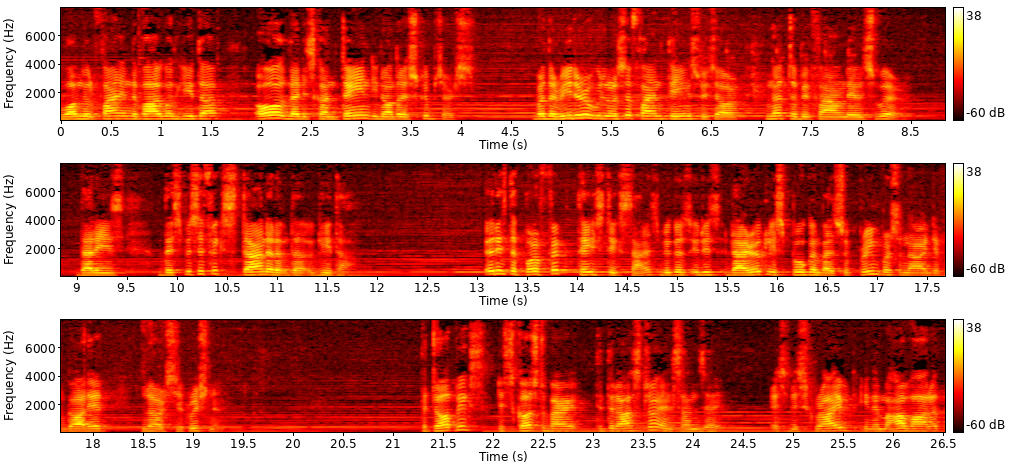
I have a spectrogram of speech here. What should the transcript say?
One will find in the Bhagavad Gita all that is contained in other scriptures, but the reader will also find things which are not to be found elsewhere. That is, the specific standard of the Gita. It is the perfect theistic science because it is directly spoken by the Supreme Personality of Godhead, Lord Sri Krishna. The topics discussed by Dhritarashtra and Sanjay, as described in the Mahabharata,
